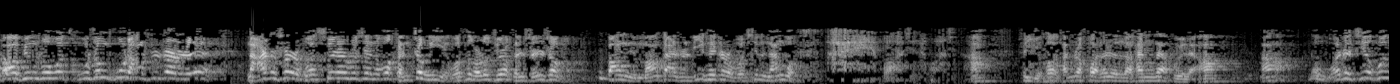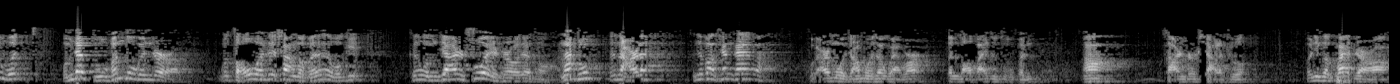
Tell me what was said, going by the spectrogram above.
高平说：“我土生土长是这儿的人，哪儿的事儿？我虽然说现在我很正义，我自个儿都觉得很神圣，帮你们忙。但是离开这儿，我心里难过。哎，不要紧，不要紧啊！这以后咱们这换了人了，还能再回来啊啊！那我这结婚，我我们家祖坟都跟这儿，我走，我得上个坟，我给跟我们家人说一声，我再走。那中在哪儿呢？你往前开吧，拐弯抹角，抹角拐弯，奔老白的祖坟啊！”仨人这下了车，说你可快点啊，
